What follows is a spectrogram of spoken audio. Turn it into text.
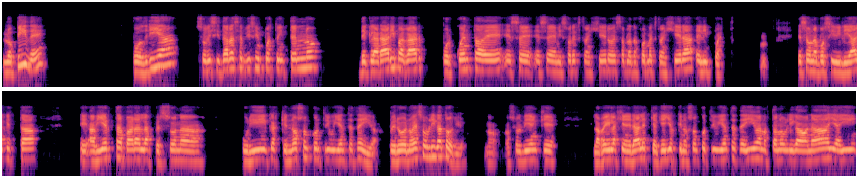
lo pide, podría solicitar al Servicio de Impuesto Interno declarar y pagar por cuenta de ese, emisor extranjero, esa plataforma extranjera, el impuesto. Esa es una posibilidad que está eh, abierta para las personas jurídicas que no son contribuyentes de IVA, pero no es obligatorio. No, se olviden que la regla general es que aquellos que no son contribuyentes de IVA no están obligados a nada y ahí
